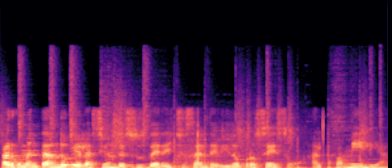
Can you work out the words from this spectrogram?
argumentando violación de sus derechos al debido proceso, a la familia,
